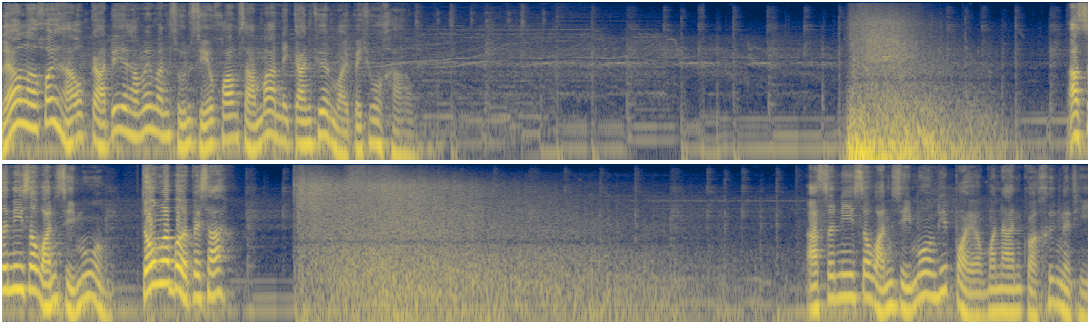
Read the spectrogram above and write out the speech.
แล้วเราค่อยหาโอกาสที่จะทำให้มันสูญเสียความสามารถในการเคลื่อนไหวไปชั่วคราวอัศนีสวรรค์สีม่วง จงระเบิดไปซะ อัศนีสวรรค์สีม่วงที่ปล่อยออกมานานกว่าครึ่งนาที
